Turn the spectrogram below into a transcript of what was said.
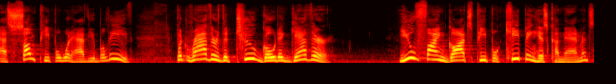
as some people would have you believe, but rather the two go together. You find God's people keeping His commandments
